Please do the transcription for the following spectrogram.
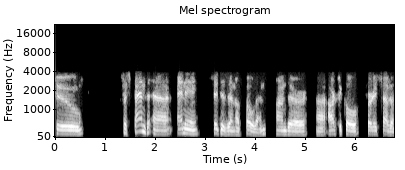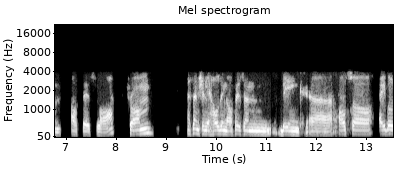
to suspend uh, any citizen of Poland under uh, Article 37 of this law from essentially holding office and being uh, also able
